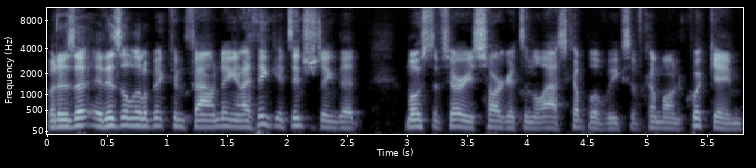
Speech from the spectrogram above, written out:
But it is a, it is a little bit confounding. And I think it's interesting that most of Terry's targets in the last couple of weeks have come on quick game.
